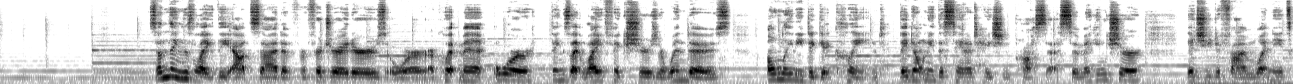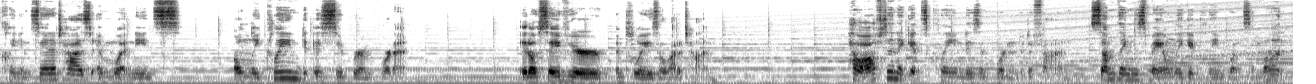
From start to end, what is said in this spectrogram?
Some things like the outside of refrigerators or equipment or things like light fixtures or windows only need to get cleaned. They don't need the sanitation process. So making sure that you define what needs cleaned and sanitized and what needs only cleaned is super important. It'll save your employees a lot of time. How often it gets cleaned is important to define. Some things may only get cleaned once a month,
